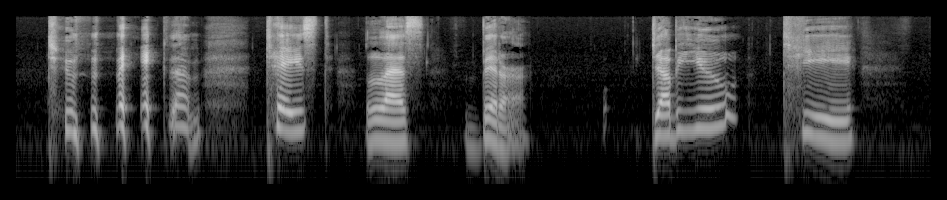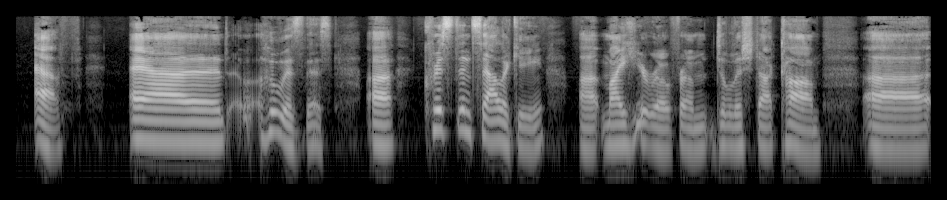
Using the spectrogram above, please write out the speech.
to make them taste less bitter. WTF. And who is this? Uh, Kristin Salaky, uh, my hero from Delish.com, uh,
